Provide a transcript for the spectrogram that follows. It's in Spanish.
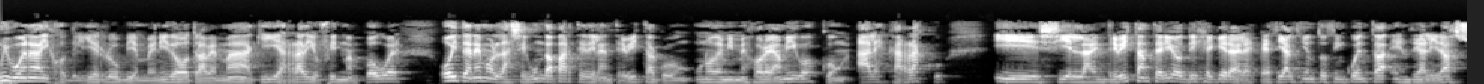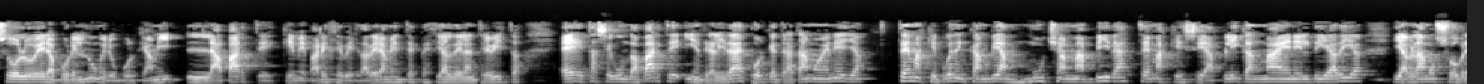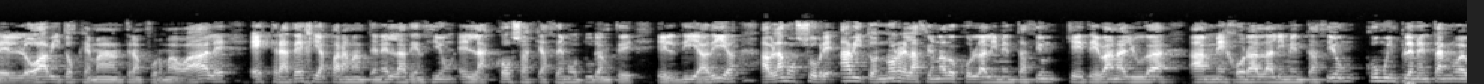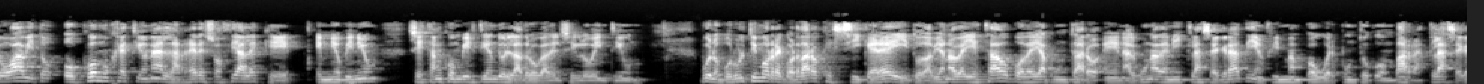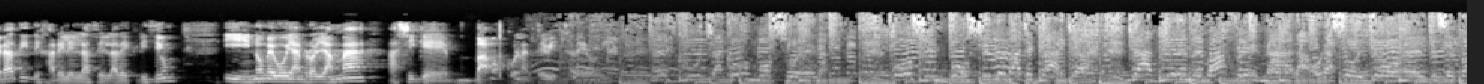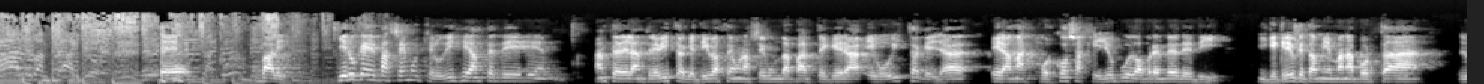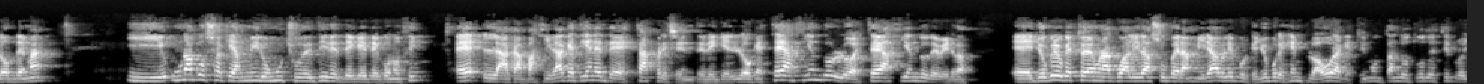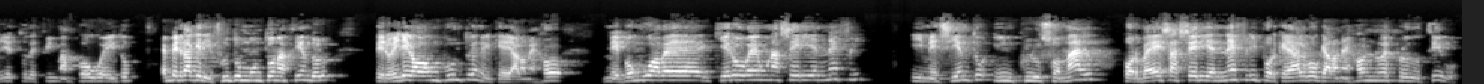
Muy buenas, hijos del hierro, bienvenidos otra vez más aquí a Radio Fitman Power. Hoy tenemos la segunda parte de la entrevista con uno de mis mejores amigos, con Alex Carrasco. Y si en la entrevista anterior dije que era el especial 150, en realidad solo era por el número, porque a mí la parte que me parece verdaderamente especial de la entrevista es esta segunda parte y en realidad es porque tratamos en ella temas que pueden cambiar muchas más vidas, temas que se aplican más en el día a día y hablamos sobre los hábitos que más han transformado a Alex, estrategias para mantener la atención en las cosas que hacemos durante el día a día, hablamos sobre hábitos no relacionados con la alimentación que te van a ayudar a mejorar la alimentación, cómo implementar nuevos hábitos o cómo gestionar las redes sociales que, en mi opinión, se están convirtiendo en la droga del siglo XXI. Bueno, por último, recordaros que si queréis y todavía no habéis estado, podéis apuntaros en alguna de mis clases gratis en fitmanpower.com barra clase gratis, dejaré el enlace en la descripción. Y no me voy a enrollar más, así que vamos con la entrevista de hoy. Escucha cómo suena, imposible va a llegar ya, nadie me va a frenar, ahora soy yo el que se va a levantar. Eh, vale, quiero que pasemos, te lo dije antes de antes de la entrevista que te iba a hacer una segunda parte que era egoísta, que ya era más por cosas que yo puedo aprender de ti y que creo que también van a aportar los demás. Y una cosa que admiro mucho de ti desde que te conocí es la capacidad que tienes de estar presente, de que lo que estés haciendo lo estés haciendo de verdad. Eh, yo creo que esto es una cualidad súper admirable porque yo, por ejemplo, ahora que estoy montando todo este proyecto de Fitman Power y todo, es verdad que disfruto un montón haciéndolo, pero he llegado a un punto en el que a lo mejor me pongo a ver, quiero ver una serie en Netflix y me siento incluso mal por ver esa serie en Netflix porque es algo que a lo mejor no es productivo.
